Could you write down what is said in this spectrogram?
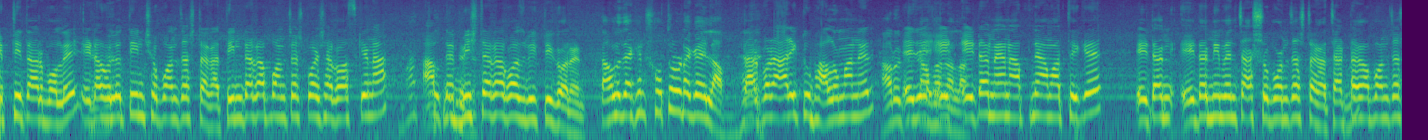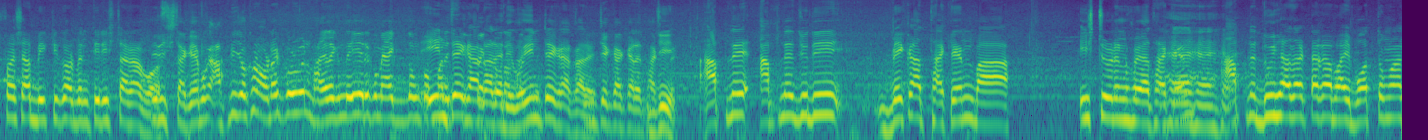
এফটি তার বলে। এটা হলো তিনশো পঞ্চাশ টাকা। তিন টাকা পঞ্চাশ পয়সা গজ কেনা। আপনি বিশ টাকা গজ বিক্রি করেন। তাহলে দেখেন সতেরো টাকায় লাভ। হ্যাঁ। তারপরে আর একটু ভালো মানের। এই যে। এটা নেন আপনি আমার থেকে। এটা এটা নেবেন চারশো পঞ্চাশ টাকা। চার টাকা পঞ্চাশ পয়সা বিক্রি করবেন তিরিশ টাকা তিরিশ টাকা। এবং আপনি যখন অর্ডার করবেন ভাইরা কিন্তু এরকম একদম ইনটেক আকারে দিব ইনটেক আকারে। ইনটেক আকারে জি। আপনি আপনি যদি বেকার থাকেন বা স্টুডেন্ট হয়ে থাকেন। হ্যাঁ, হ্যাঁ, হ্যাঁ। আপনি দুই হাজার টাকা ভাই বর্তমান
